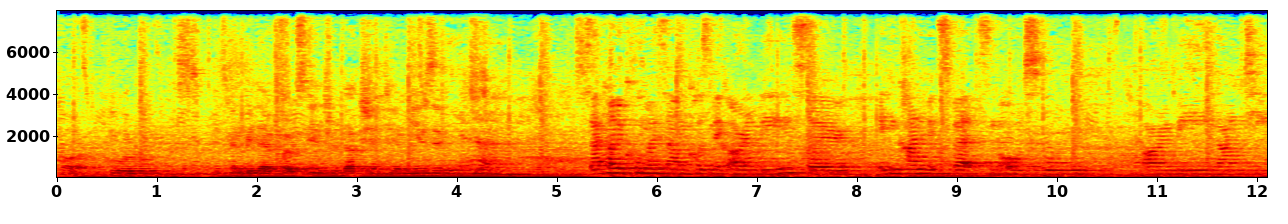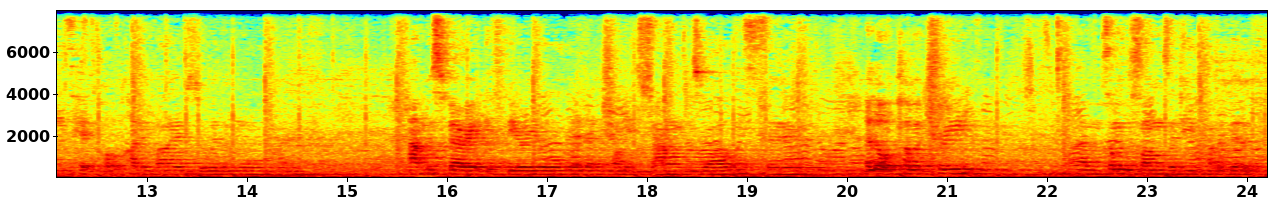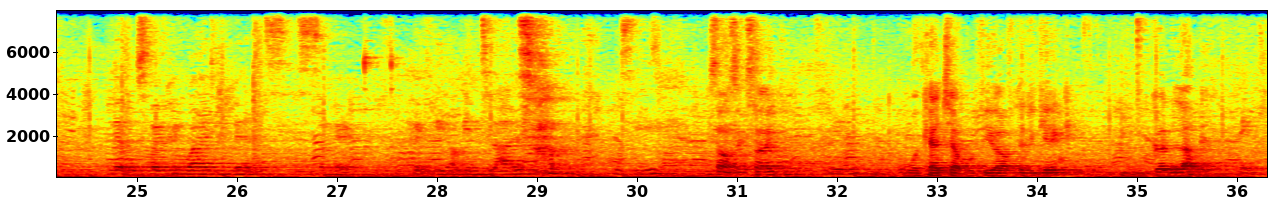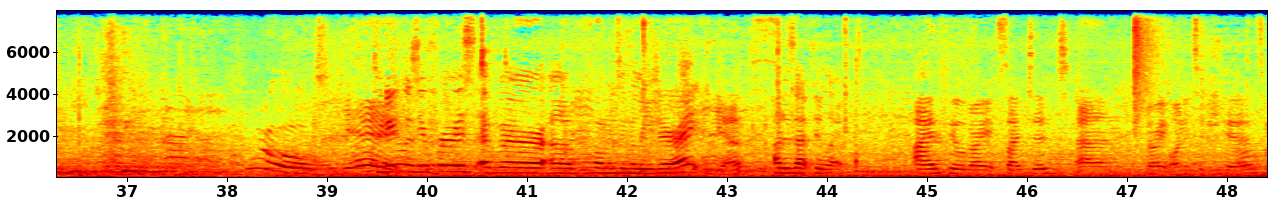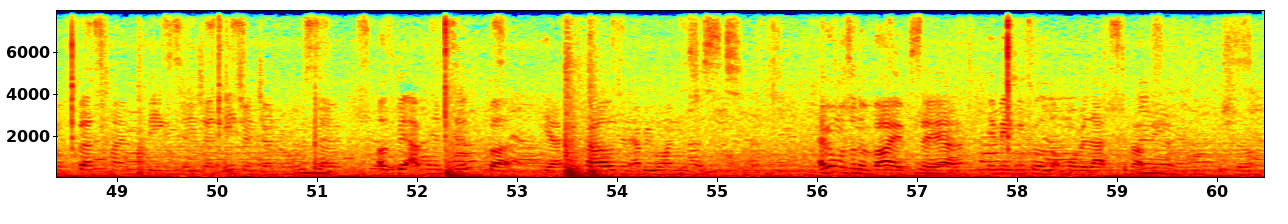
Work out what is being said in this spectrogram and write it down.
Or who is going to be their first introduction to your music? Yeah. So I kind of call my sound cosmic R&B, so you can kind of expect some old school R&B, 90s hip hop kind of vibes, but with a more kind of atmospheric, ethereal, electronic sound as well. So a lot of poetry. Um, some of the songs I do have a bit of little spoken wordy bits, so hopefully I'll be into that as well. We'll see. Sounds exciting. Yeah. We'll catch up with you after the gig. Good luck. Thank you. Today was your first ever uh, performance in Malaysia, right? Yes, How does that feel like? I feel very excited and very honoured to be here. It's my first time being in Malaysia and Asia in general, so I was a bit apprehensive, but yeah, the crowd and everyone was just everyone was on a vibe, so yeah, it made me feel a lot more relaxed about being here for sure.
